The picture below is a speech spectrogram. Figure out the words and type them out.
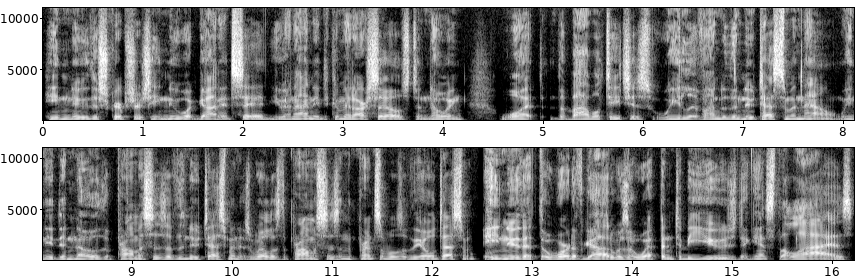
he knew the scriptures, he knew what God had said. You and I need to commit ourselves to knowing what the Bible teaches. We live under the New Testament now. We need to know the promises of the New Testament as well as the promises and the principles of the Old Testament. He knew that the Word of God was a weapon to be used against the lies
